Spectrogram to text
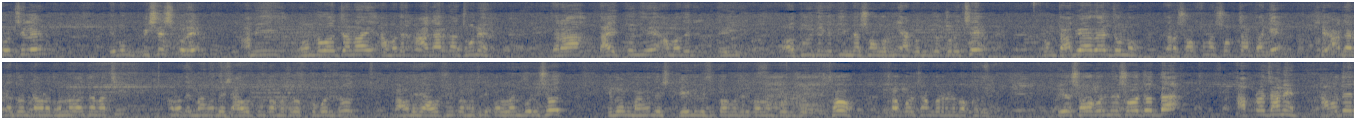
করছিলেন এবং বিশেষ করে আমি ধন্যবাদ জানাই আমাদের আগারকা জোনের তারা দায়িত্ব নিয়ে আমাদের এই দুই থেকে তিনটা সংগঠন একত্রিত করেছে। এবং দাবি আদায়ের জন্য যারা সবসময় সোচ্চার থাকে, সেই আগারকা জোনকে আমরা ধন্যবাদ জানাচ্ছি। আমাদের বাংলাদেশ আউটসোর্সিং কর্মচারী ঐক্য পরিষদ, বাংলাদেশ আউটসোর্সিং কর্মচারী কল্যাণ পরিষদ এবং বাংলাদেশ ডেইলি বেসিক কর্মচারী কল্যাণ পরিষদ সহ সকল সংগঠনের পক্ষ থেকে। প্রিয় সহকর্মী সহযোদ্ধা, আপনারা জানেন আমাদের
